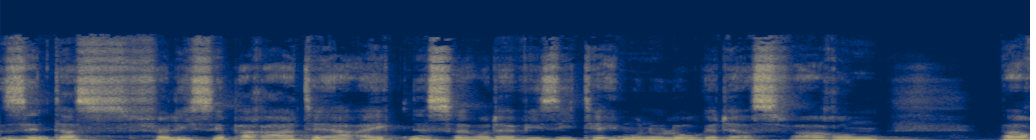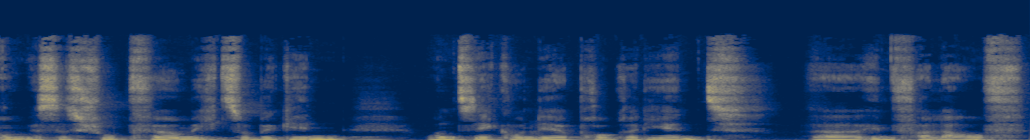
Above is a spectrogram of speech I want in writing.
sind das völlig separate Ereignisse oder wie sieht der Immunologe das? Warum, warum ist es schubförmig zu Beginn und sekundär progredient äh, im Verlauf?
